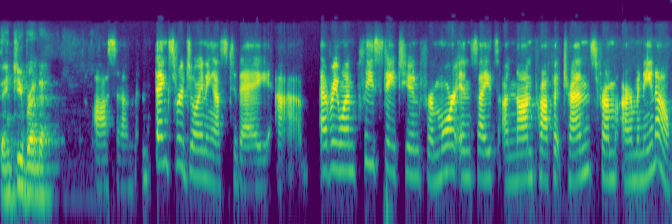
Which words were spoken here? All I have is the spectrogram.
Thank you, Brenda. Awesome. And thanks for joining us today. Uh, everyone, please stay tuned for more insights on nonprofit trends from Armanino.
